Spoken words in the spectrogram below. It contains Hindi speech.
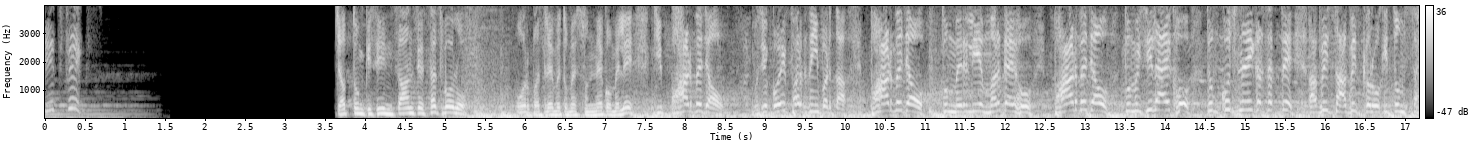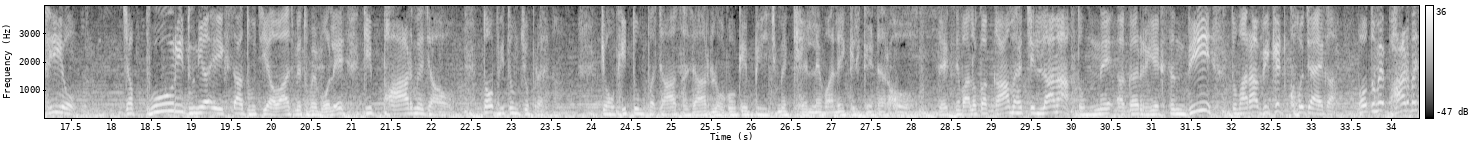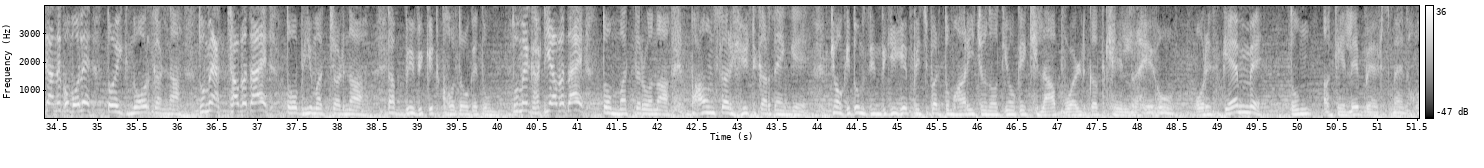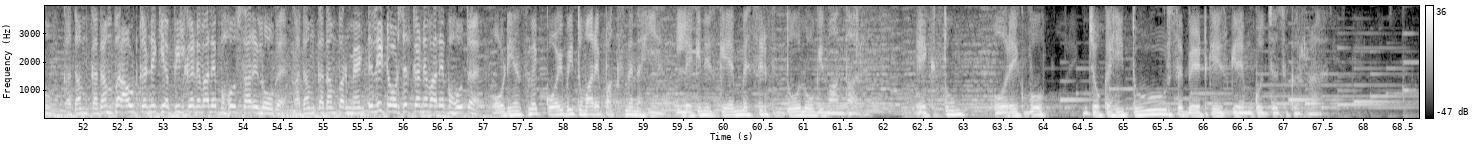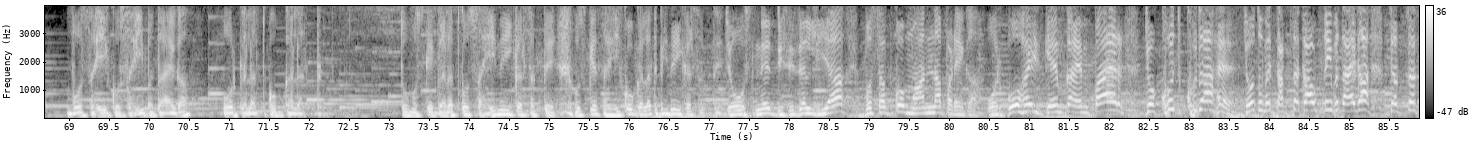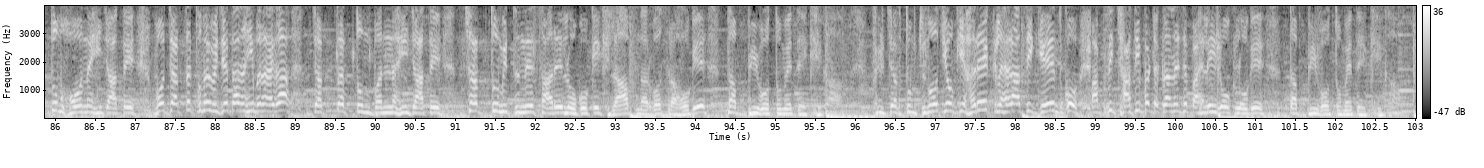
जीत फिक्स। जब तुम किसी इंसान से सच बोलो और बदले में तुम्हें सुनने को मिले कि भाड़ में जाओ, मुझे कोई फ़र्क नहीं पड़ता। भाड़ में जाओ, तुम मेरे लिए मर गए हो। भाड़ में जाओ, तुम इसी लायक हो। तुम कुछ नहीं कर सकते। अभी साबित करो कि तुम सही हो। जब पूरी दुनिया एक साथ ऊँची आवाज़ में तुम्हें बोले कि भाड़ में जाओ तो भी तुम चुप रहना, क्योंकि तुम पचास हज़ार लोगों के बीच में खेलने वाले क्रिकेटर हो। देखने वालों का काम है चिल्लाना। तुमने अगर रिएक्शन दी, तुम्हारा विकेट खो जाएगा। वो तुम्हें भाड़ में जाने को बोले तो इग्नोर करना। तुम्हें अच्छा बताए तो भी मत चढ़ना। तब भी विकेट खो दोगे तुम। तुम्हें घटिया बताए तो मत रोना। बाउंसर हिट कर देंगे, क्योंकि तुम ज़िंदगी के पिच पर तुम्हारी चुनौतियों के खिलाफ वर्ल्ड कप खेल रहे हो। और इस गेम में तुम अकेले बैट्समैन हो। कदम कदम पर आउट करने की अपील करने वाले बहुत सारे लोग हैं। कदम कदम पर मेंटली टॉर्चर करने वाले बहुत हैं। ऑडियंस में कोई भी तुम्हारे पक्ष में नहीं है, लेकिन इस गेम में सिर्फ़ दो लोग ईमानदार हैं। एक तुम और एक वो, जो कहीं दूर से बैठ के इस गेम को जज कर रहा है। वो सही को सही बताएगा और गलत को गलत। तुम उसके गलत को सही नहीं कर सकते, उसके सही को गलत भी नहीं कर सकते। जो उसने डिसीज़न लिया, वो सबको मानना पड़ेगा। और वो है इस गेम का एम्पायर जो खुद खुदा है, जो तुम्हें तब तक आउट नहीं बताएगा, जब तक तुम हो नहीं जाते। वो जब तक तुम्हें विजेता नहीं बनाएगा, जब तक तुम बन नहीं जाते। जब तुम इतने सारे लोगों के खिलाफ नर्वस रहोगे, तब भी वो तुम्हें देखेगा। फिर जब तुम चुनौतियों की हर एक लहराती गेंद को अपनी छाती पर टकराने से पहले ही रोक लोगे, तब भी वो तुम्हें देखेगा।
